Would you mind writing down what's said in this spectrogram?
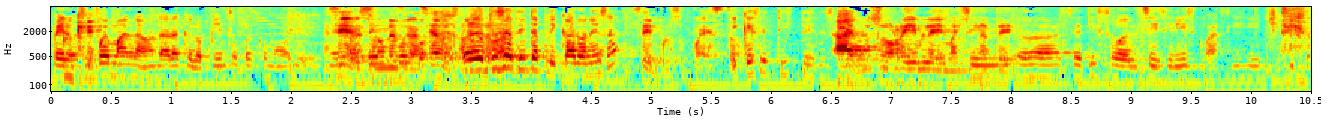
Pero sí Ok. fue mala onda, ahora que lo pienso fue como, oye. Sí, eres un desgraciado, Pero entonces a ti te aplicaron esa. Sí, por supuesto. ¿Y qué sentiste? Ay, pues horrible, imagínate. Sí, ah, se te hizo el sisirisco así bien chiquito.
